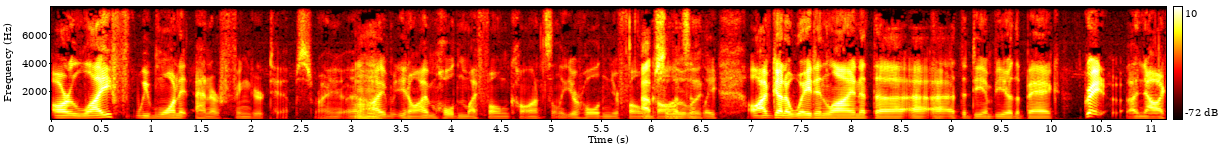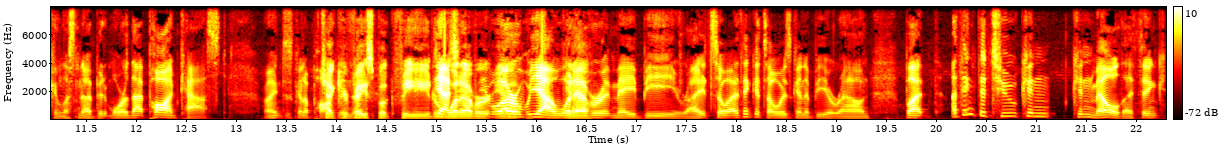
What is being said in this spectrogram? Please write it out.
Our life, we want it at our fingertips, right? Uh, I, you know, I'm holding my phone constantly. You're holding your phone Absolutely. constantly. Oh, I've got to wait in line at the uh, uh, at the DMV or the bank. Great. Uh, now I can listen to a bit more of that podcast. Right? Just gonna pop check your there. Facebook feed or whatever or yeah, whatever it may be, right? So I think it's always going to be around, but I think the two can can meld. I think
